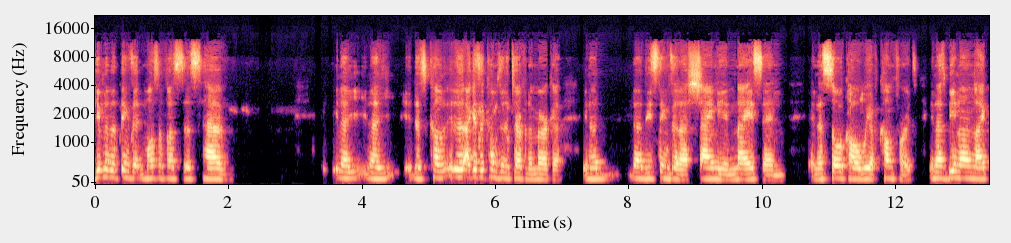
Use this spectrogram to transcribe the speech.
giving up the things that most of us just have. You know, you, know, it just comes. I guess it comes to the turf in America. You know, these things that are shiny and nice and in a so-called way of comfort. Know, it's being on like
